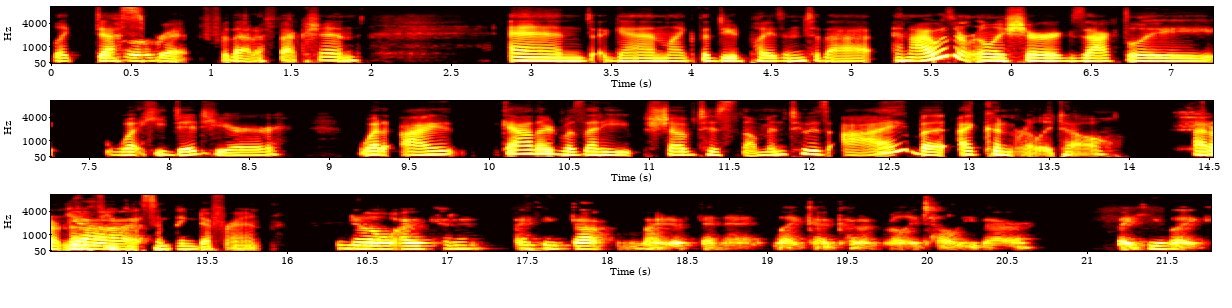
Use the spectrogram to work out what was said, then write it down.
like uh-huh. desperate uh-huh. for that affection. And again, like the dude plays into that. And I wasn't really sure exactly what he did here. What I gathered was that he shoved his thumb into his eye, but I couldn't really tell. I don't know yeah. if you got something different. No, I couldn't. I think that might have been it. Like, I couldn't really tell either. But he, like,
